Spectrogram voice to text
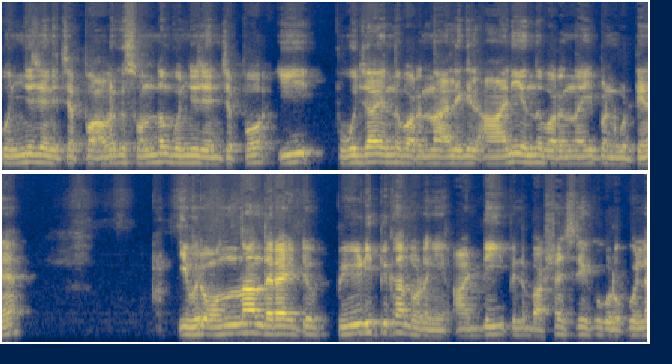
കുഞ്ഞ് ജനിച്ചപ്പോൾ അവർക്ക് സ്വന്തം കുഞ്ഞ് ജനിച്ചപ്പോൾ ഈ പൂജ എന്ന് പറയുന്ന അല്ലെങ്കിൽ ആനി എന്ന് പറയുന്ന ഈ പെൺകുട്ടിനെ ഇവർ ഒന്നാം തരായിട്ട് പീഡിപ്പിക്കാൻ തുടങ്ങി. അടി, പിന്നെ ഭക്ഷണം ശരിക്ക് കൊടുക്കൂല.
